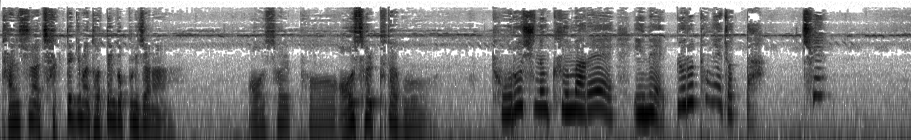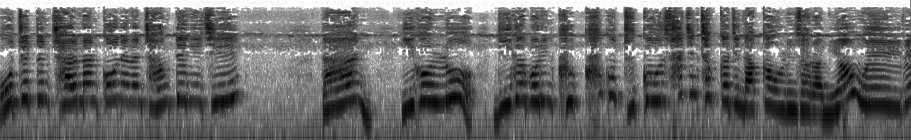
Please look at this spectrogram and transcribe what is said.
단순한 작대기만 덧댄 것뿐이잖아. 어설퍼, 어설프다고. 도로시는 그 말에 이내 뾰로통해졌다. 채? 어쨌든 잘만 꺼내면 장땡이지. 난 이걸로 네가 버린 그 크고 두꺼운 사진첩까지 낚아올린 사람이야? 왜 이래?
